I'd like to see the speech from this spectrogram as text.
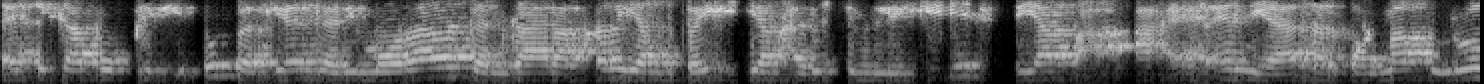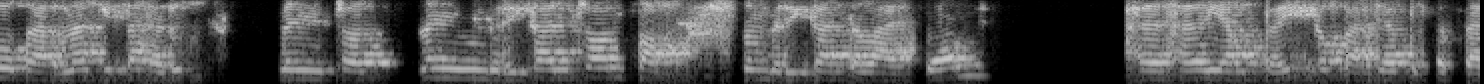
Etika publik itu bagian dari moral dan karakter yang baik yang harus dimiliki setiap ASN ya, terutama guru karena kita harus memberikan contoh, memberikan teladan hal-hal yang baik kepada peserta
